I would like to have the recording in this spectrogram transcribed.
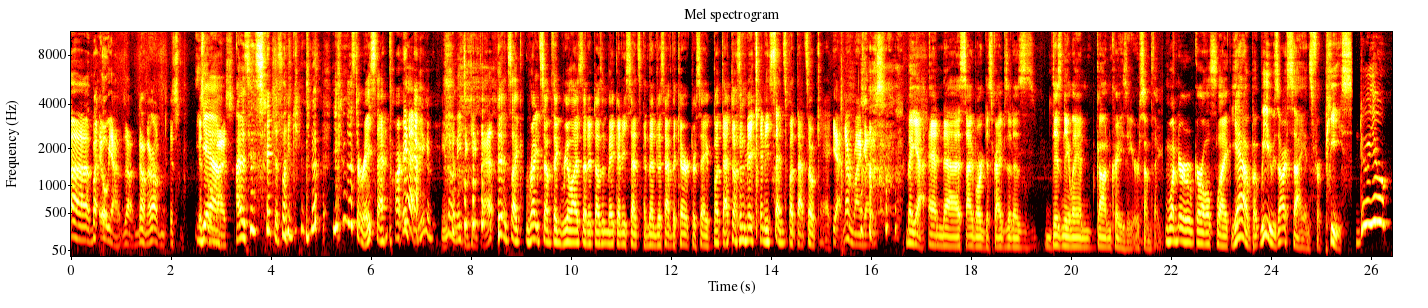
uh, "But oh yeah, no, no they're all it's it's yeah, nice." I was just saying, just like you can just erase that part. Yeah, you can. You don't need to keep that. It's like write something, realize that it doesn't make any sense, and then just have the character say, "But that doesn't make any sense, but that's okay." Yeah, never mind, guys. But yeah, and uh, Cyborg describes it as Disneyland gone crazy or something. Wonder Girl's like, yeah, but we use our science for peace. Do you?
